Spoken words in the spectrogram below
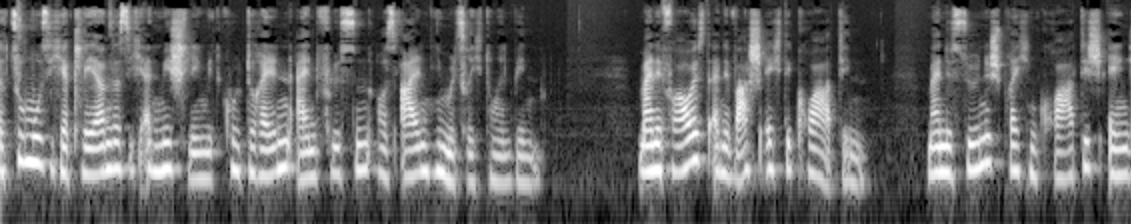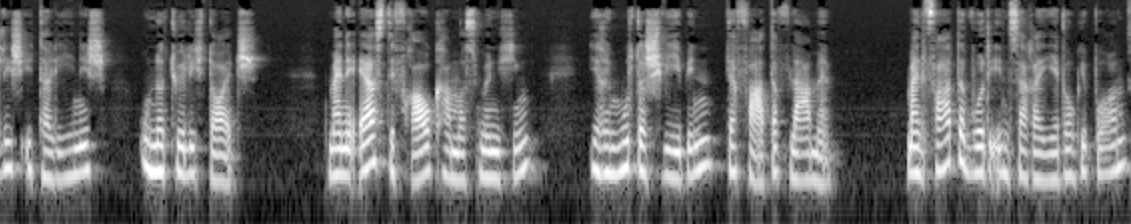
Dazu muss ich erklären, dass ich ein Mischling mit kulturellen Einflüssen aus allen Himmelsrichtungen bin. Meine Frau ist eine waschechte Kroatin. Meine Söhne sprechen Kroatisch, Englisch, Italienisch und natürlich Deutsch. Meine erste Frau kam aus München, ihre Mutter Schwäbin, der Vater Flame. Mein Vater wurde in Sarajevo geboren,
